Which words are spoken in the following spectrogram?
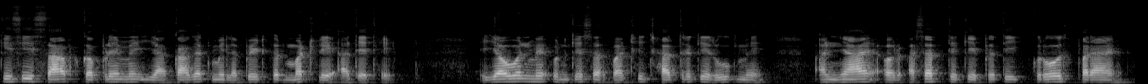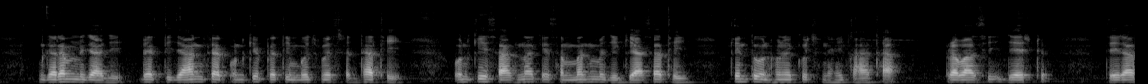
किसी साफ़ कपड़े में या कागज़ में लपेटकर मठ ले आते थे। यौवन में उनके सहपाठी छात्र के रूप में अन्याय और असत्य के प्रति क्रोध परायण गर्म मिजाजी व्यक्ति जानकर उनके प्रति मुझमें श्रद्धा थी। उनकी साधना के संबंध में जिज्ञासा थी, किंतु उन्होंने कुछ नहीं कहा था। प्रवासी ज्येष्ठ तेरह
